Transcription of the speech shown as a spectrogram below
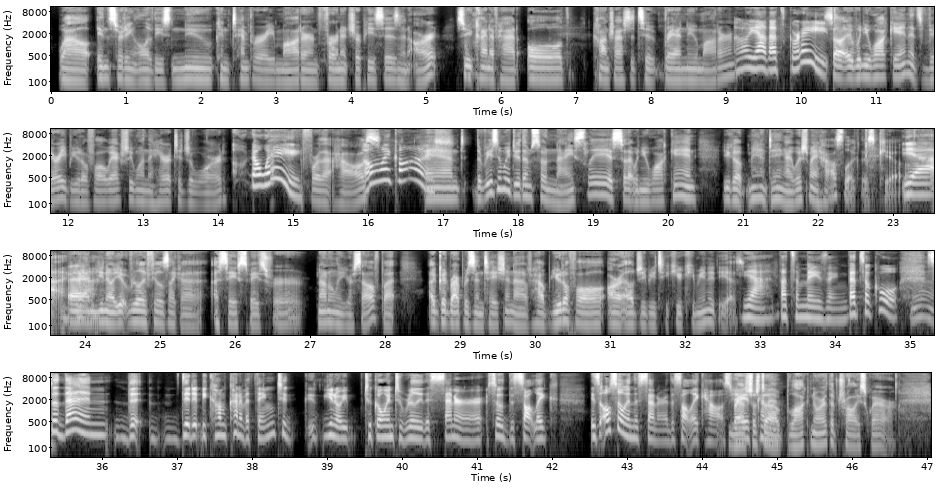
while inserting all of these new contemporary modern furniture pieces and art. So you kind of had old contrasted to brand new modern. oh yeah, that's great. So it, when you walk in, it's very beautiful. We actually won the Heritage Award oh no way. for that house. Oh my gosh. And the reason we do them so nicely is so that when you walk in, you go, man, dang, I wish my house looked this cute. yeah. And, yeah. you know, it really feels like a, a safe space for not only yourself, but a good representation of how beautiful our LGBTQ community is. Yeah, that's amazing. That's so cool. So then the did it become kind of a thing to you know to go into really the center. So the Salt Lake is also in the center, the Salt Lake house, Yeah, right? it's just kinda- a block north of Trolley Square.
